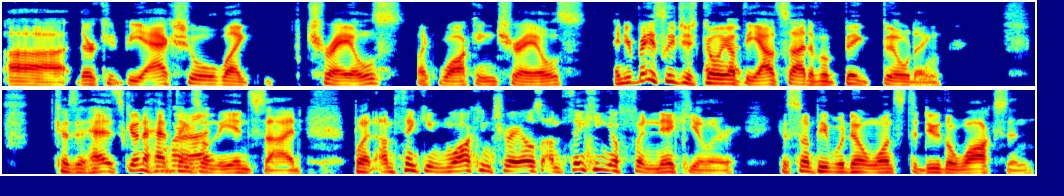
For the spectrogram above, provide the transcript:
uh, there could be actual like trails, like walking trails, and you're basically just going up the outside of a big building because it has it's going to have things on the inside. But I'm thinking walking trails. I'm thinking a funicular because some people don't want to do the walks in.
